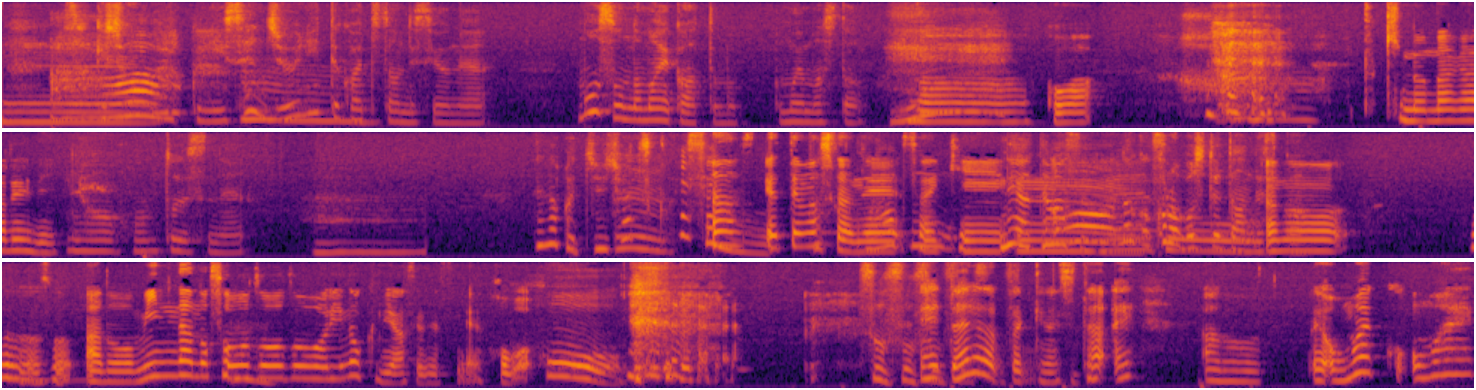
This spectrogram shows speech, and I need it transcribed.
うん。あさっき商売ロック2012って書いてたんですよね。もうそんな前かって思思いました。えー。あー怖っ。時の流れに。いやー本当ですね。うん。でなんか呪術廻戦やってましたね、最近。ねやってますなんかコラボしてたんですか？あの、そうそうそう。あの、みんなの想像通りの組み合わせですね、ほぼ。ほうそうそうそうえ、誰だったっけなだえ、あの、え、お前こ、お前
